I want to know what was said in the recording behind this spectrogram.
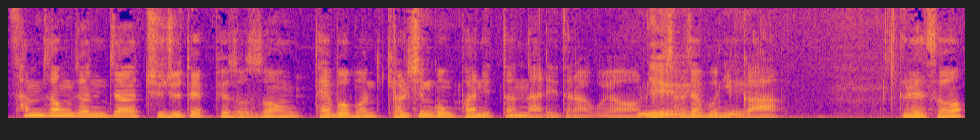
삼성전자 주주 대표 소송 대법원 결심 공판 있던 날이더라고요. 예, 찾아보니까. 그래서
